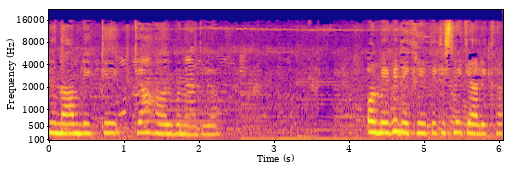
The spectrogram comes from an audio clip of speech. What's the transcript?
अपने नाम लिख के क्या हाल बना दिया। और मैं भी देख रही थी किसने क्या लिखा।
